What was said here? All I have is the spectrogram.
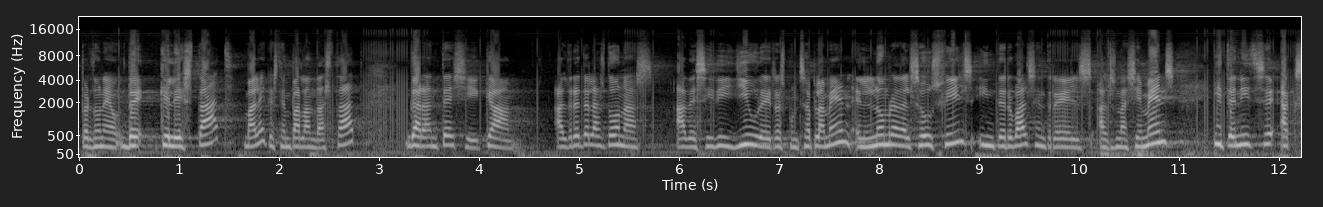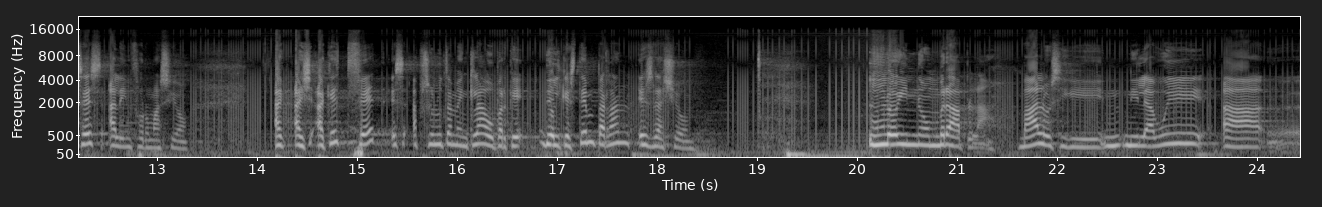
perdoneu, de que l'Estat, vale, que estem parlant d'Estat, garanteixi que el dret de les dones a decidir lliure i responsablement el nombre dels seus fills intervals entre ells, els naixements i tenir accés a la informació. Aquest fet és absolutament clau perquè del que estem parlant és d'això. Lo innombrable, ¿vale? o sigui, ni la vull, uh,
